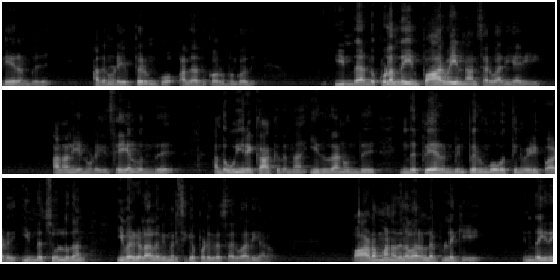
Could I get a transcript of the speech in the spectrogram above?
பேரன்பு. அதனுடைய பெருங்கோ அதாவது கோது. இந்த அந்த குழந்தையின் பார்வையில் நான் சர்வாதிகாரி. ஆனால் என்னுடைய செயல் வந்து அந்த உயிரை காக்குதுன்னா இதுதான் வந்து இந்த பேரன்பின் பெருங்கோபத்தின் வெளிப்பாடு. இந்த சொல்லு தான் இவர்களால் விமர்சிக்கப்படுகிற சர்வாதிகாரம். பாடம் மனதில் வரல பிள்ளைக்கு. இந்த இதை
